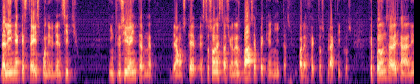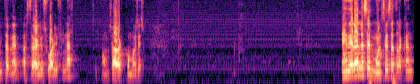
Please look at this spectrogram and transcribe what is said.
la línea que esté disponible en sitio, inclusive internet. Digamos que estos son estaciones base pequeñitas para efectos prácticos que pueden usar el canal de internet hasta el usuario final. vamos a ver cómo es eso. En general las ELMOLCES atacan,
